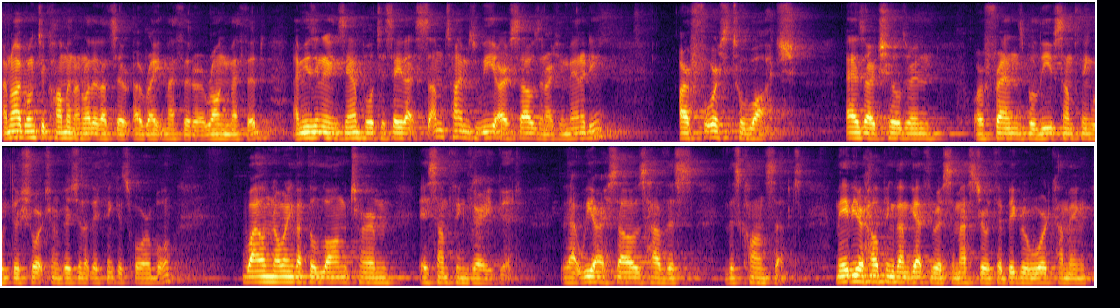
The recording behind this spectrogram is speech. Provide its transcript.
I'm not going to comment on whether that's a, a right method or a wrong method. I'm using an example to say that sometimes we ourselves in our humanity are forced to watch as our children or friends believe something with their short term vision that they think is horrible. while knowing that the long term is something very good. That we ourselves have this, this concept. Maybe you're helping them get through a semester with a big reward coming,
